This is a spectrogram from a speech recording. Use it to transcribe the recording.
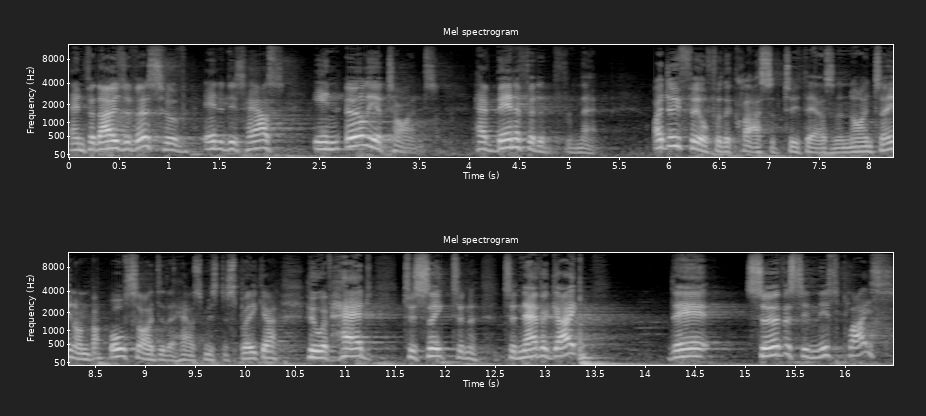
And for those of us who have entered this House in earlier times, have benefited from that. I do feel for the class of 2019 on all sides of the House, Mr Speaker, who have had to seek to, to navigate their service in this place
